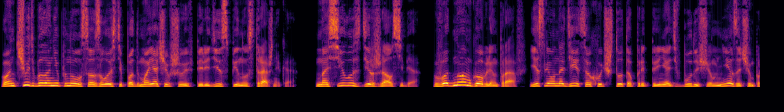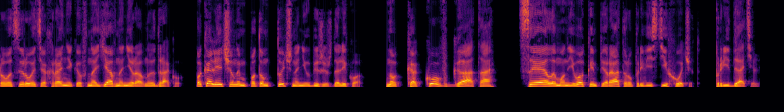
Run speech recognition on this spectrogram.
Он чуть было не пнул со злости подмаячившую впереди спину стражника. На силу сдержал себя. В одном гоблин прав. Если он надеется хоть что-то предпринять в будущем, незачем провоцировать охранников на явно неравную драку. Покалеченным потом точно не убежишь далеко. Но каков гад, а? Целым он его к императору привести хочет. Предатель.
